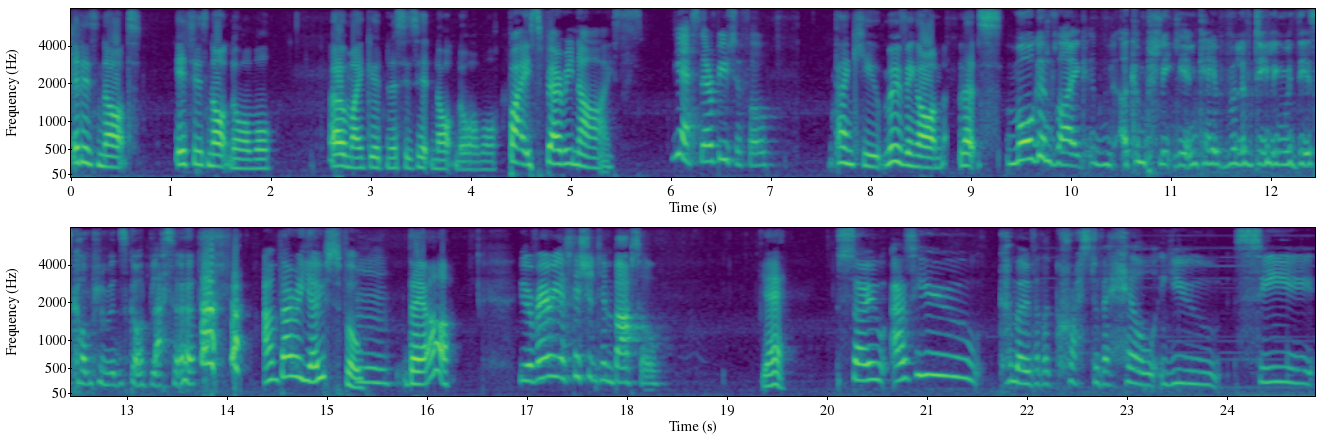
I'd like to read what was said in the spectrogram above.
It is not. It is not normal. Oh my goodness, is it not normal? But it's very nice. Yes, they're beautiful. Thank you. Moving on. Let's. Morgan's like completely incapable of dealing with these compliments. God bless her. And very useful. Hmm. They are. You're very efficient in battle. Yeah. So, as you come over the crest of a hill, you see,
